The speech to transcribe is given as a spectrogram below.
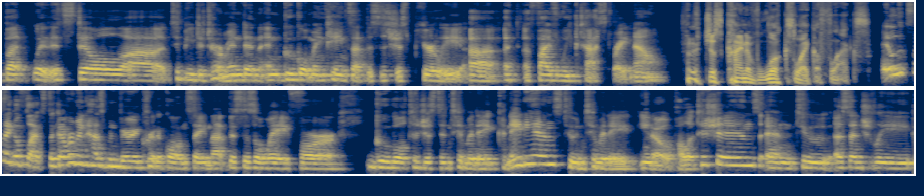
but it's still uh, to be determined. And, and, Google maintains that this is just purely uh, a, a five week test right now. It just kind of looks like a flex. It looks like a flex. The government has been very critical in saying that this is a way for Google to just intimidate Canadians, to intimidate, you know, politicians, and to essentially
